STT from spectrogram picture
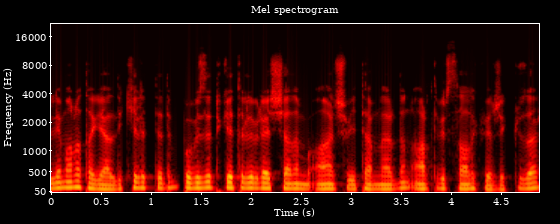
Limonata geldi. Kilitledim. Bu bize tüketilebilir eşyadan bu ağaç ve itemlerden artı bir sağlık verecek. Güzel.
